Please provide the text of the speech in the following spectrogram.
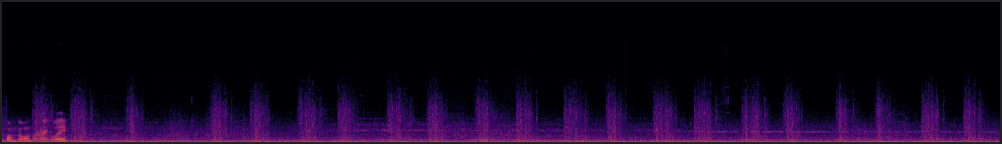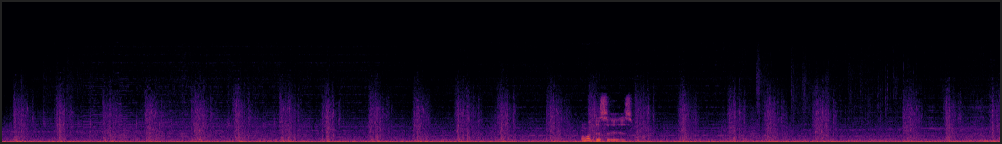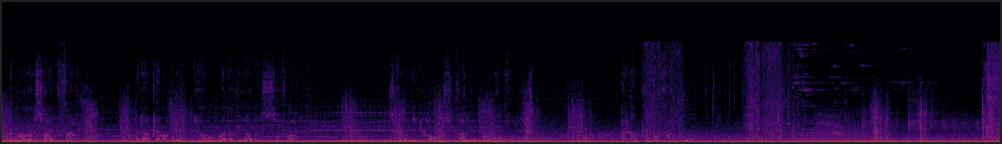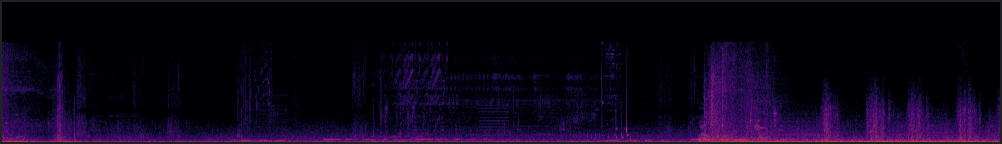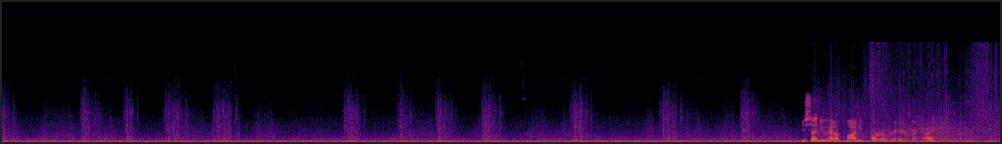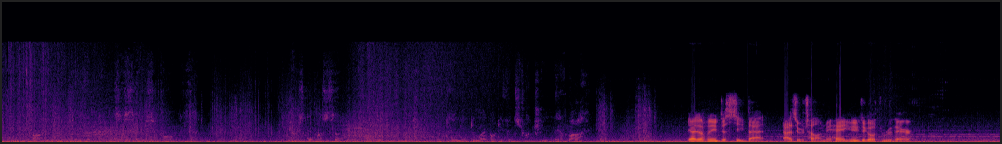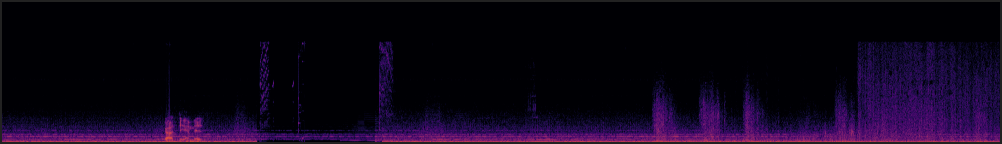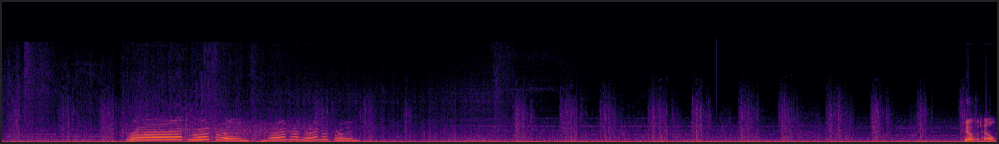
Hope I'm going the right way. I wonder what this is. Welcome aboard, Captain. You said you had a body part over here, my guy. Yeah, I definitely need to see that as you were telling me, hey, you need to go through there. God damn it. Run, run, run, run, run, run, run, You know what would help?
